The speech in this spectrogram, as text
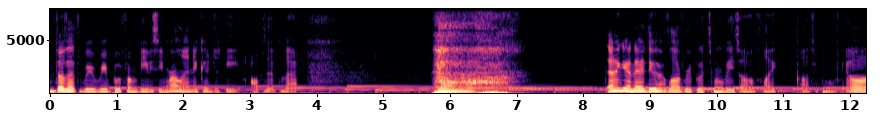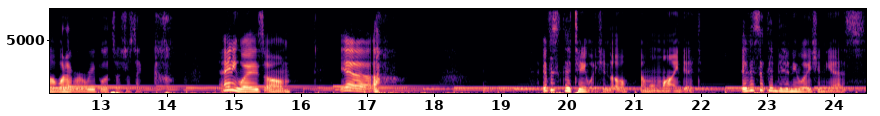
It doesn't have to be reboot from BBC Merlin. It could just be opposite from that. then again, they do have a lot of reboots movies of like classic movie, uh, whatever reboots. It's just like, anyways, um, yeah. If it's a continuation, though, I won't mind it. If it's a continuation, yes.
